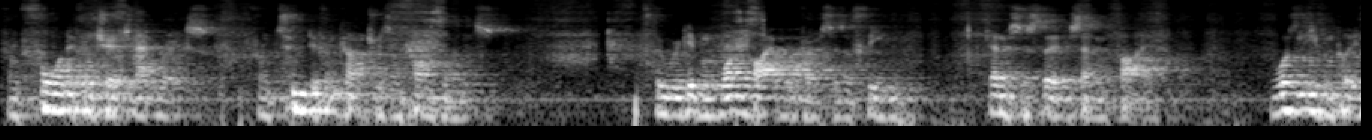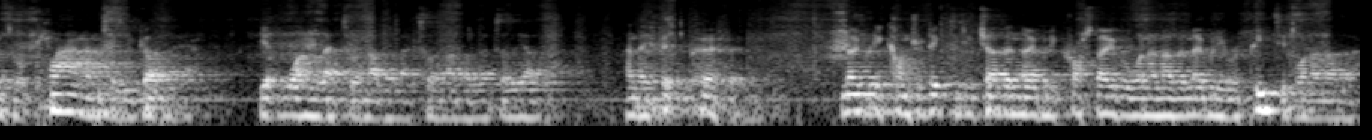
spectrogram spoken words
from four different church networks, from two different countries and continents, who were given one Bible verse as a theme Genesis 37:5 It wasn't even put into a plan until we got there. Yet one led to another, led to another, led to the other. And they fit perfectly. Nobody contradicted each other, nobody crossed over one another, nobody repeated one another.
